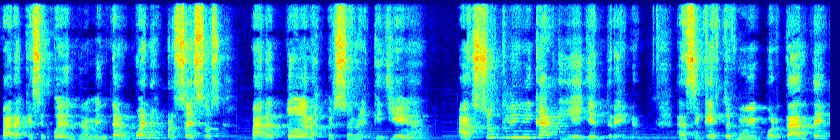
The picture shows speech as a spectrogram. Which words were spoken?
para que se pueda implementar buenos procesos para todas las personas que llegan a su clínica y ella entrena. Así que esto es muy importante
